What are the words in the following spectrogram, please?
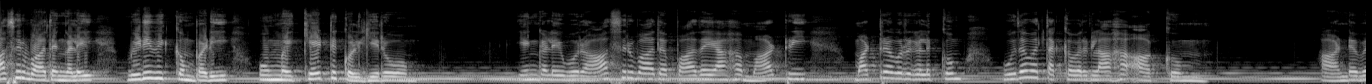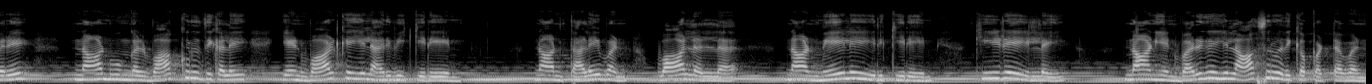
ஆசிர்வாதங்களை விடுவிக்கும்படி உம்மை கேட்டுக்கொள்கிறோம். எங்களை ஒரு ஆசிர்வாத பாதையாக மாற்றி மற்றவர்களுக்கும் உதவத்தக்கவர்களாக ஆக்கும். ஆண்டவரே நான் உங்கள் வாக்குறுதிகளை என் வாழ்க்கையில் அறிவிக்கிறேன். நான் தலைவன் வாள் அல்ல. நான் மேலே இருக்கிறேன் கீழே இல்லை. நான் என் வருகையில் ஆசிர்வதிக்கப்பட்டவன்.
